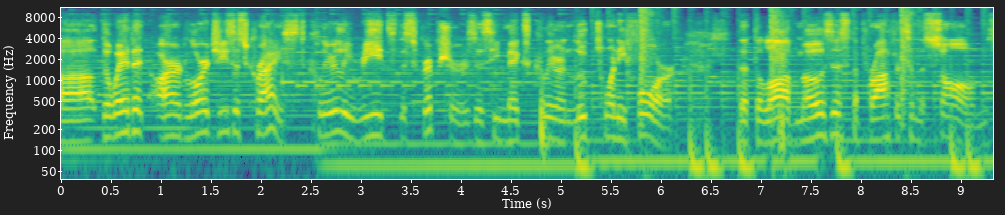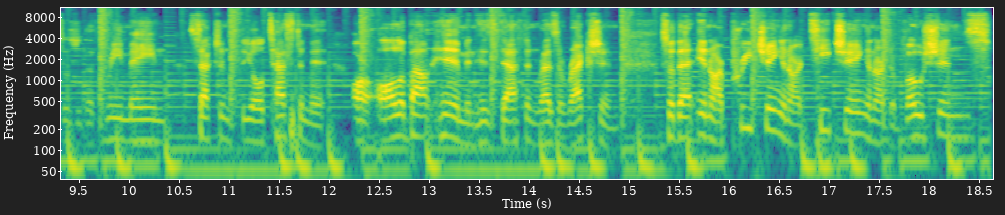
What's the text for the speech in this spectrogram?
uh, the way that our Lord Jesus Christ clearly reads the scriptures, as he makes clear in Luke 24. that the law of Moses, the prophets, and the Psalms, those are the three main sections of the Old Testament, are all about him and his death and resurrection. So that in our preaching, in our teaching, in our devotions,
